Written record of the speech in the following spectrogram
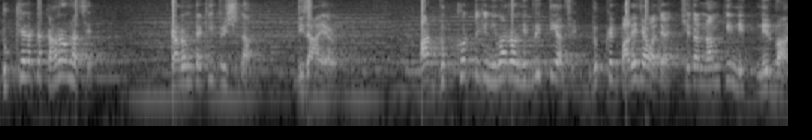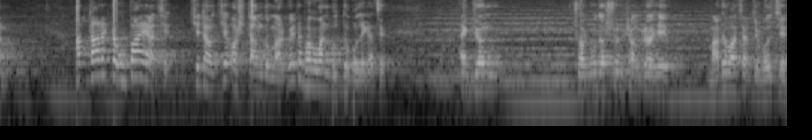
দুঃখের একটা কারণ আছে। কারণটা কি? তৃষ্ণা ডিজায়ার আর দুঃখর থেকে নিবারণ নিবৃত্তি আছে। দুঃখের পারে যাওয়া যায়। সেটার নাম কি? নির্বাণ। আর তার একটা উপায় আছে। সেটা হচ্ছে অষ্টাঙ্গ মার্গ। এটা ভগবান বুদ্ধ বলে গেছে একজন সর্বদর্শন সংগ্রহে মাধবাচার্য বলছেন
